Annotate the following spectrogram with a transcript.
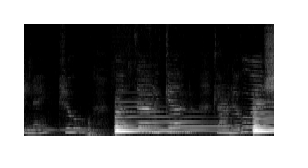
an angel, but then again, kind of wish.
